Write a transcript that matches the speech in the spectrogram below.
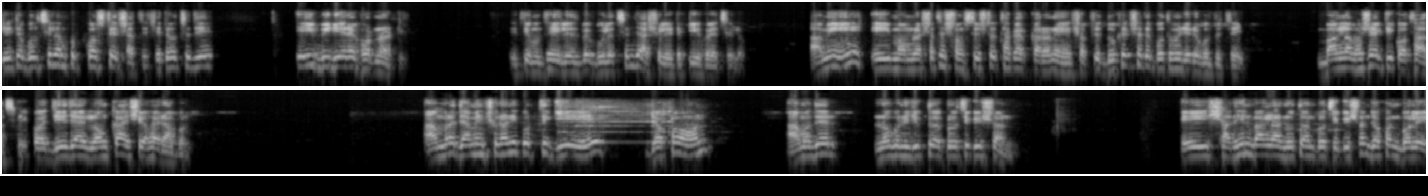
যেটা বলছিলাম খুব কষ্টের সাথে, সেটা হচ্ছে যে এই বিডিআর ঘটনাটি ইতিমধ্যে ইলিয়াস ভাই বলেছেন যে আসলে এটা কি হয়েছিল। আমি এই মামলার সাথে সংশ্লিষ্ট থাকার কারণে সবচেয়ে দুঃখের সাথে প্রথমে যেটা বলতে চাই, বাংলা ভাষায় একটি কথা আছে যে যায় লঙ্কায় সে হয় রাবণ। আমরা জামিন শুনানি করতে গিয়ে যখন আমাদের নবনিযুক্ত প্রসিকিউশন এই স্বাধীন বাংলা নূতন প্রসিকিউশন যখন বলে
